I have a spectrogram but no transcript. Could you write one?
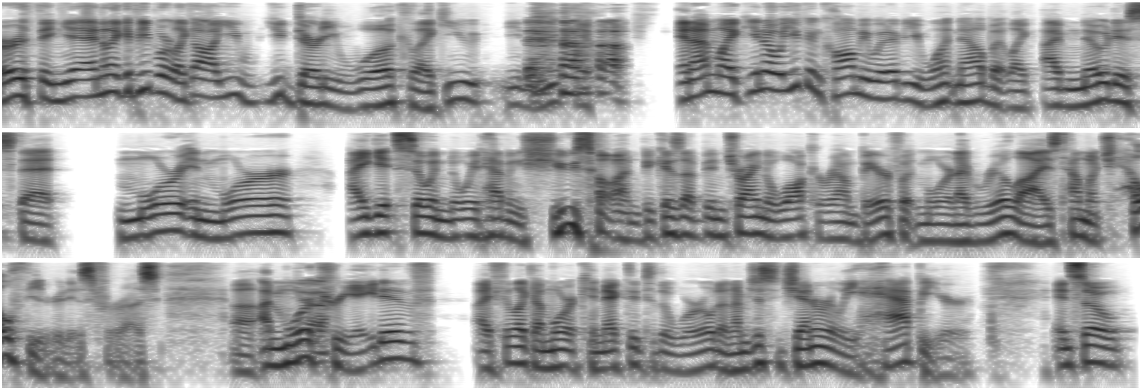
Earthing, yeah, and like if people are like, "Oh, you you dirty wook," like you you know, you, and I'm like, you know, you can call me whatever you want now, but like I've noticed that more and more I get so annoyed having shoes on because I've been trying to walk around barefoot more, and I've realized how much healthier it is for us. Uh, I'm more yeah. creative. I feel like I'm more connected to the world, and I'm just generally happier. And so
